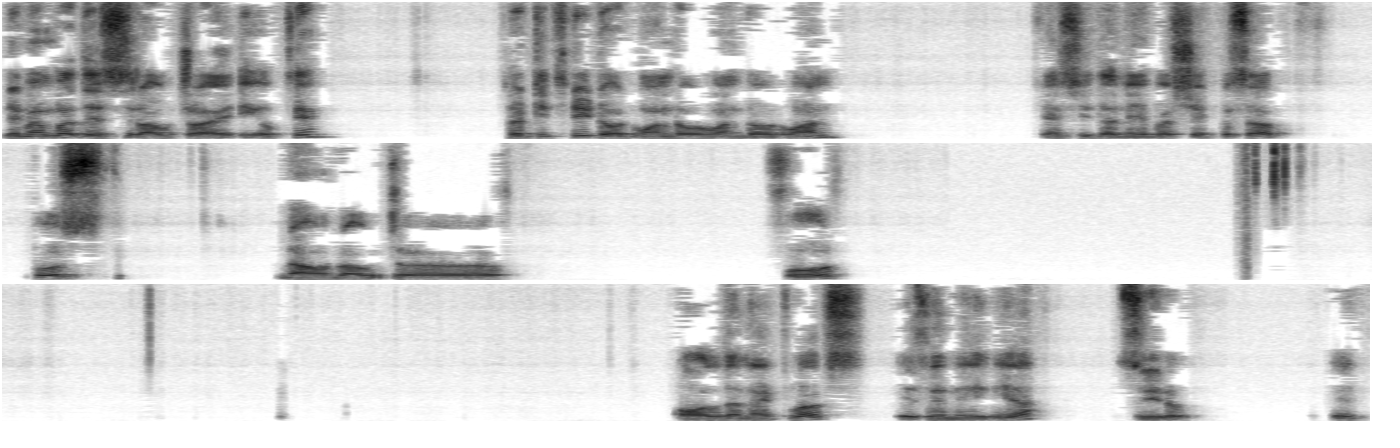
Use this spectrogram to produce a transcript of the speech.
Remember this router ID, okay? 33.1.1.1. You can see the neighborship is up. Post. Now router 4. All the networks is in area 0. Okay.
